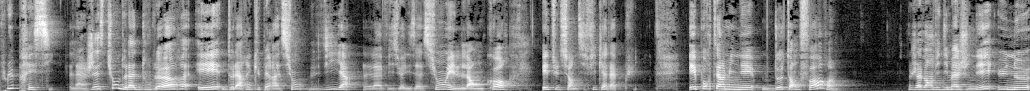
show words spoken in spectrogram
plus précis, la gestion de la douleur et de la récupération via la visualisation et là encore, études scientifiques à l'appui. Et pour terminer, deux temps forts, j'avais envie d'imaginer une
